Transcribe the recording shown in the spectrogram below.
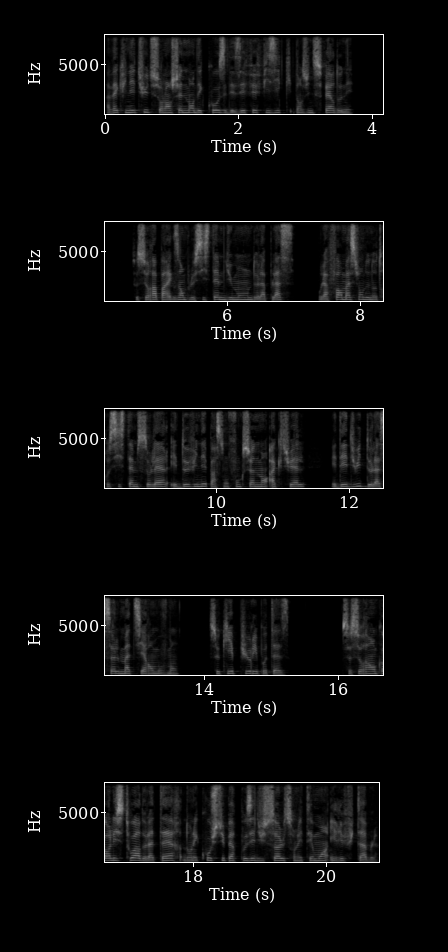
avec une étude sur l'enchaînement des causes et des effets physiques dans une sphère donnée. Ce sera par exemple le système du monde de la place, où la formation de notre système solaire est devinée par son fonctionnement actuel et déduite de la seule matière en mouvement, ce qui est pure hypothèse. Ce sera encore l'histoire de la Terre dont les couches superposées du sol sont les témoins irréfutables.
